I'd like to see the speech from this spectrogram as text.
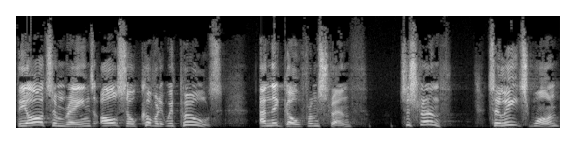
The autumn rains also cover it with pools, and they go from strength to strength till each one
